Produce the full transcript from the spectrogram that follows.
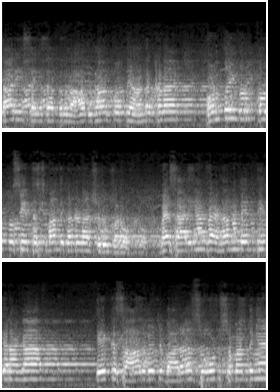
ਸਾਰੀ ਸੰਗਤ ਦਾ ਧੰਨਵਾਦ ਗਾਂ ਤੋਂ ਧਿਆਨ ਰੱਖਣਾ ਹੁਣ ਤੋਂ ਹੀ ਗੁਰਮਖੋ ਤੁਸੀਂ ਦਸਵੰਦ ਕੱਢਣਾ ਸ਼ੁਰੂ ਕਰੋ। ਮੈਂ ਸਾਰੀਆਂ ਭੈਣਾਂ ਨੂੰ ਬੇਨਤੀ ਕਰਾਂਗਾ ਇੱਕ ਸਾਲ ਵਿੱਚ 12 ਸੂਟ ਸੰਬੰਧੀਆਂ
